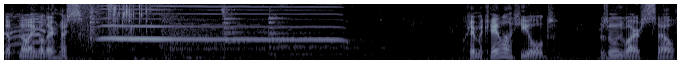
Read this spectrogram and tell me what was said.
Yep, no angle there. Nice. Okay, Mikaela healed, presumably by herself.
